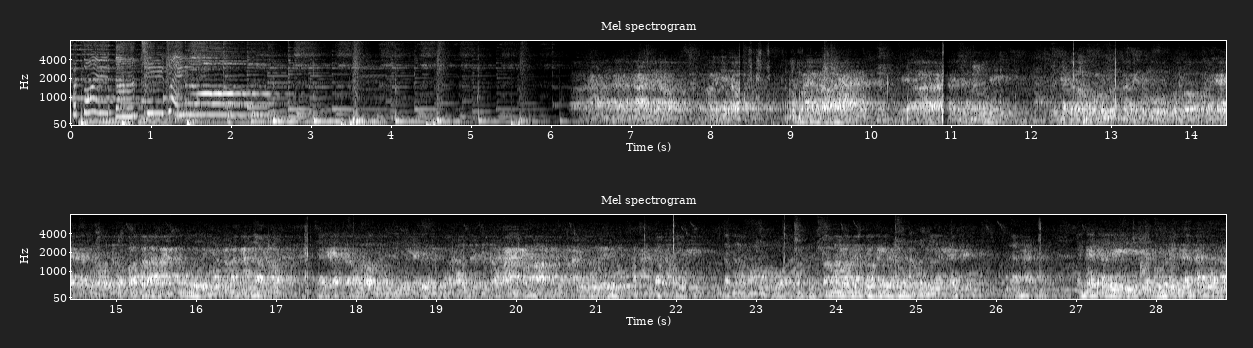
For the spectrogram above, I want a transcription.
បតយតាជីក្លែង เราจะเป็นคนดีนะนะไม่ได้ดีจะรู้เลยนะตัาเรา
